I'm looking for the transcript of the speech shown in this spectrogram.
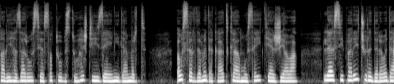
ساڵی هەزار و سێ سەد و بیست و هەشت ی زایینیدا مرد. ئەو سەردەمە دەکات کە موسای تیا ژیاوە. لە سیپارەی چوونە دەرەوەدا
